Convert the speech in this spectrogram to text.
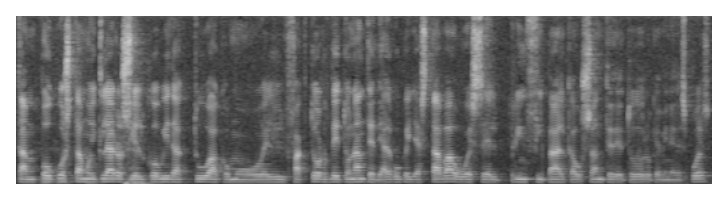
tampoco está muy claro si el COVID actúa como el factor detonante de algo que ya estaba o es el principal causante de todo lo que viene después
